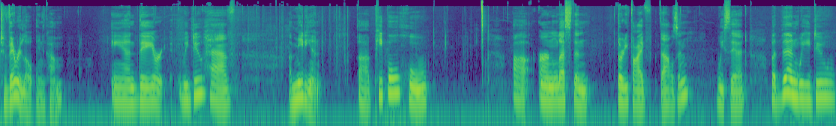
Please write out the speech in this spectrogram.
to very low income, and they are. We do have a median uh, people who uh, earn less than thirty-five thousand. We said, but then we do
